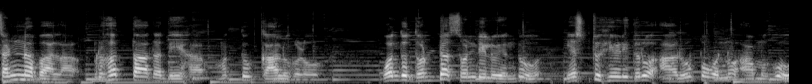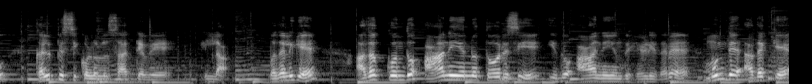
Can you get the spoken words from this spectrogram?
ಸಣ್ಣ ಬಾಲ, ಬೃಹತ್ತಾದ ದೇಹ ಮತ್ತು ಕಾಲುಗಳು, ಒಂದು ದೊಡ್ಡ ಸೊಂಡಿಲು ಎಂದು ಎಷ್ಟು ಹೇಳಿದರೂ ಆ ರೂಪವನ್ನು ಆ ಮಗು ಕಲ್ಪಿಸಿಕೊಳ್ಳಲು ಸಾಧ್ಯವೇ ಇಲ್ಲ. ಬದಲಿಗೆ ಅದಕ್ಕೊಂದು ಆನೆಯನ್ನು ತೋರಿಸಿ ಇದು ಆನೆ ಎಂದು ಹೇಳಿದರೆ, ಮುಂದೆ ಅದಕ್ಕೆ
